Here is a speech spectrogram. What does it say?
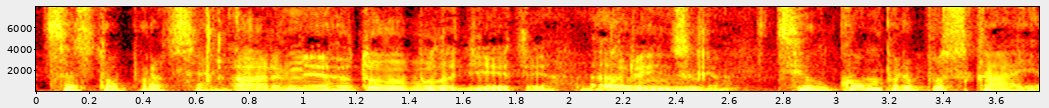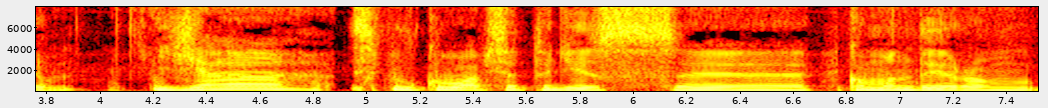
це 100%. Армія готова була діяти українська? Цілком припускаю. Я спілкувався тоді з е, командиром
